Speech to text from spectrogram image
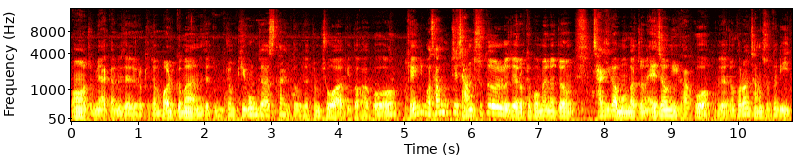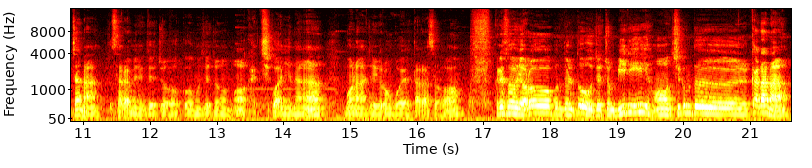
어 좀 약간 이제 이렇게 좀 멀끔한 이제 좀, 좀 기공자 스타일도 이제 좀 좋아하기도 하고. 괜히 뭐 삼국지 장수들 이제 이렇게 보면은 좀 자기가 뭔가 좀 애정이 가고 이제 좀 그런 장수들이 있잖아. 그 사람의 이제 조금 이제 좀 어, 가치관이나 뭐나 이제 이런 거에 따라서. 그래서 여러분들도 이제 좀 미리 어 지금들 깔아놔.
